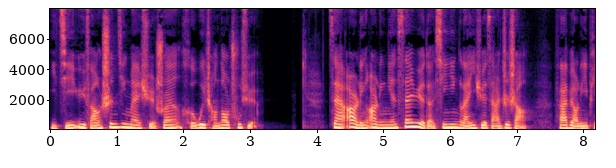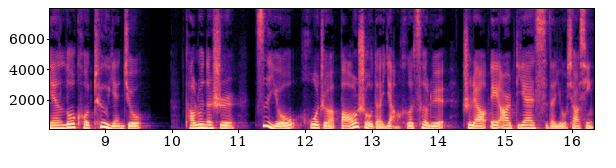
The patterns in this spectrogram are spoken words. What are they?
以及预防深静脉血栓和胃肠道出血。在二零二零年三月的《新英格兰医学杂志》上发表了一篇 Local Two 研究，讨论的是自由或者保守的氧合策略治疗 ARDS 的有效性。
